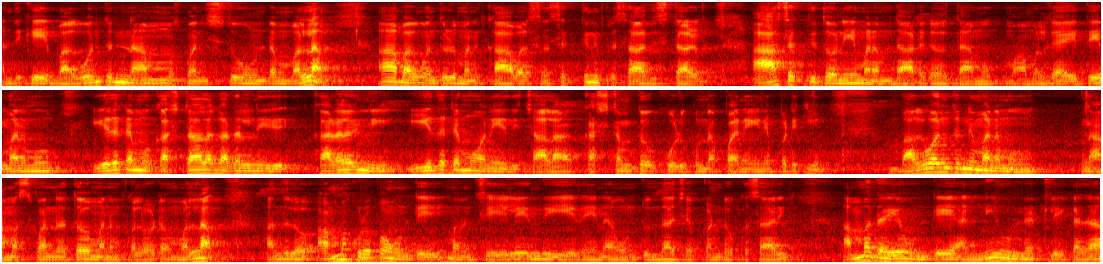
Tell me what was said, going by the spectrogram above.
అందుకే భగవంతుని నామం స్మరిస్తూ ఉండడం వల్ల ఆ భగవంతుడు మనకు కావాల్సిన శక్తిని ప్రసాదిస్తాడు. ఆ శక్తితోనే మనం దాటగలుగుతాము. మామూలుగా అయితే మనము ఈదటము కష్టాల కథలని కడలని ఈదటము అనేది చాలా కష్టంతో కూడుకున్న పని అయినప్పటికీ భగవంతుని మనము నామస్మరణతో మనం కలవటం వల్ల అందులో అమ్మ కృప ఉంటే మనం చేయలేనిది ఏదైనా ఉంటుందా చెప్పండి ఒకసారి. అమ్మ దయ ఉంటే అన్నీ ఉన్నట్లే కదా.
